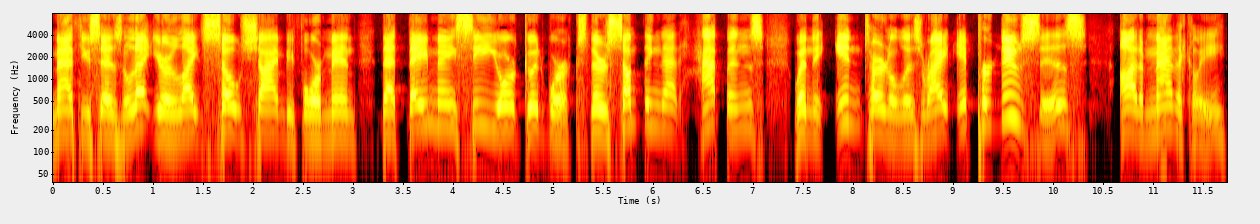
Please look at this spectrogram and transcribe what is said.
Matthew says, Let your light so shine before men that they may see your good works. There's something that happens when the internal is right, it produces automatically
